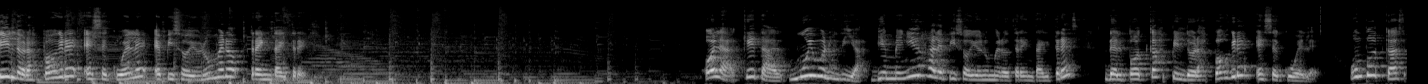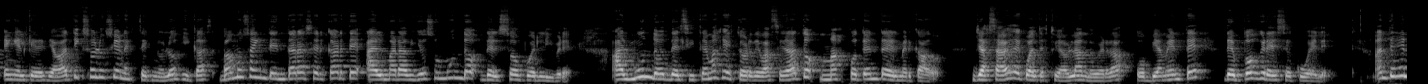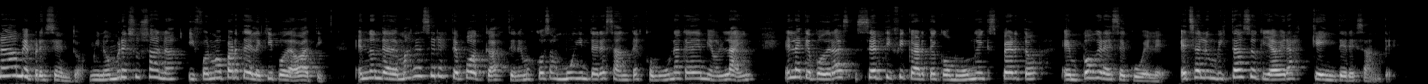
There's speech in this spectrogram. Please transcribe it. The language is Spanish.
Píldoras Postgre SQL, episodio número 33. Hola, ¿qué tal? Muy buenos días. Bienvenidos al episodio número 33 del podcast Píldoras Postgre SQL. Un podcast en el que desde Abatic Soluciones Tecnológicas vamos a intentar acercarte al maravilloso mundo del software libre, al mundo del sistema gestor de base de datos más potente del mercado. Ya sabes de cuál te estoy hablando, ¿verdad? Obviamente de PostgreSQL. Antes de nada me presento, mi nombre es Susana y formo parte del equipo de Abatic, en donde además de hacer este podcast tenemos cosas muy interesantes como una academia online en la que podrás certificarte como un experto en PostgreSQL. Échale un vistazo que ya verás qué interesante.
